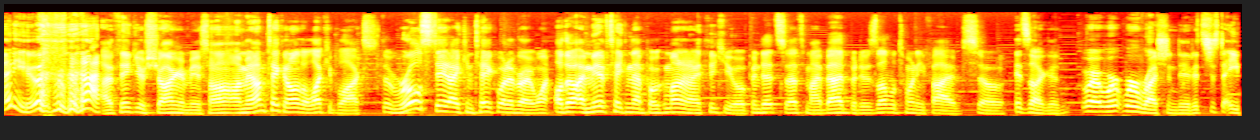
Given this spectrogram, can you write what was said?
Anywho. I think you're stronger than me, so I mean, I'm taking all the lucky blocks. The rural state, I can take whatever I want. Although I may have taken that Pokemon and I think you opened it, so that's my bad. But it was level 25, so it's all good. We're, we're, we're rushing, dude. It's just a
